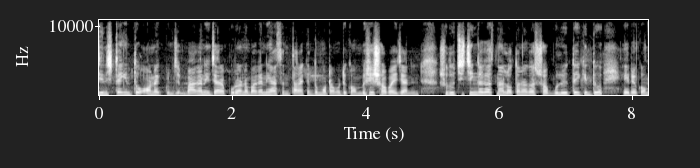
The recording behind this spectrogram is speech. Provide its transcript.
জিনিসটা কিন্তু অনেক বাগানি, যারা পুরানো বাগানি আছেন, তারা কিন্তু মোটামুটি কম বেশি সবাই জানেন। শুধু চিচিঙ্গা গাছ না, লতানা গাছ, সবগুলিতেই কিন্তু এরকম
